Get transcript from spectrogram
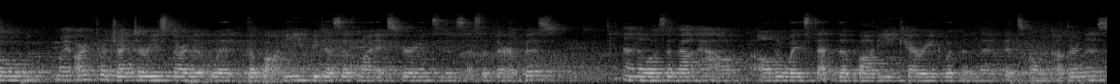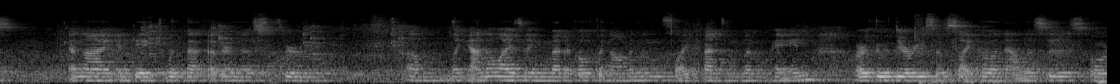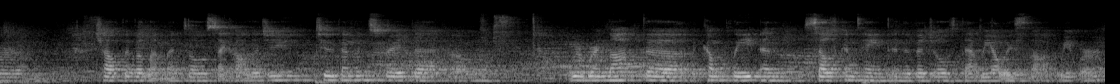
my art trajectory started with the body because of my experiences as a therapist. And it was about how all the ways that the body carried within it its own otherness. and I engaged with that otherness through um, like analyzing medical phenomena like phantom limb pain, or through theories of psychoanalysis or um, child developmental psychology to demonstrate that um, were not the complete and self-contained individuals that we always thought we were.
